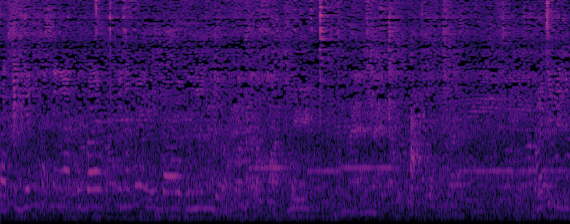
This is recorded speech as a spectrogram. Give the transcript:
Kasi dyan kasi nga, diba, mo yung iba ako ninyo. Bakit hindi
